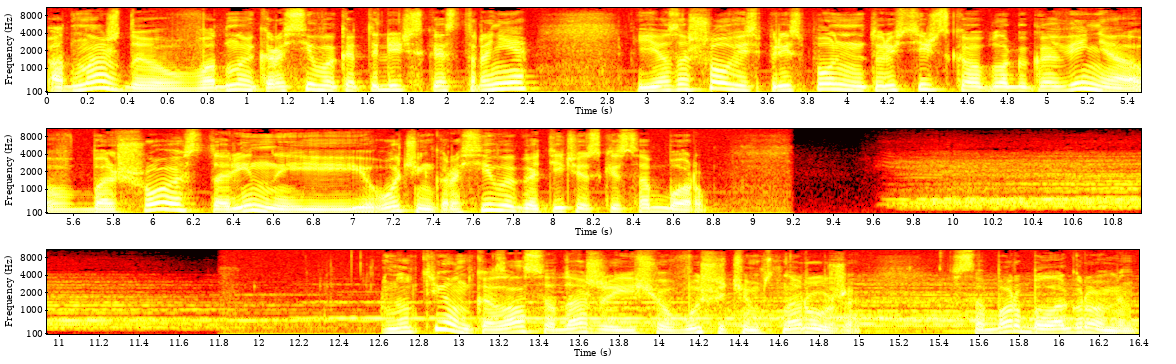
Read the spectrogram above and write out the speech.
Однажды в одной красивой католической стране я зашел весь преисполненный туристического благоговения в большой, старинный и очень красивый готический собор. Внутри он казался даже еще выше, чем снаружи. Собор был огромен.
